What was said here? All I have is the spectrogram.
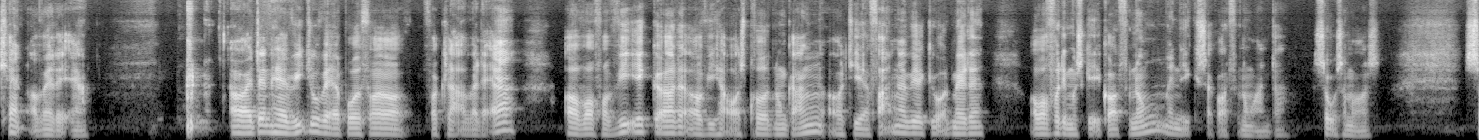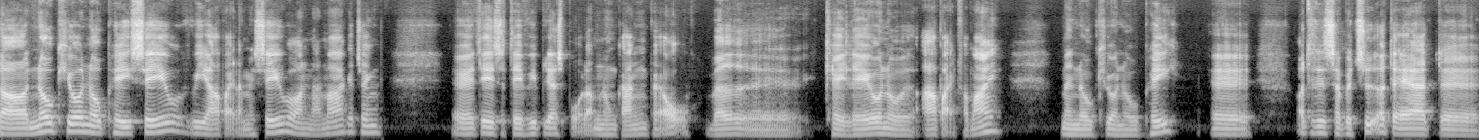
kan og hvad det er. Og i den her video vil jeg både for at forklare, hvad det er, og hvorfor vi ikke gør det, og vi har også prøvet det nogle gange, og de erfaringer, vi har gjort med det, og hvorfor det måske er godt for nogen, men ikke så godt for nogle andre, så som os. Så No Cure, No Pay SEO, vi arbejder med SEO og online marketing, Øh, det er så det, vi bliver spurgt om nogle gange per år. Hvad øh, kan I lave noget arbejde for mig med no cure, no pay? Øh, og det, det så betyder, det er, at øh,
